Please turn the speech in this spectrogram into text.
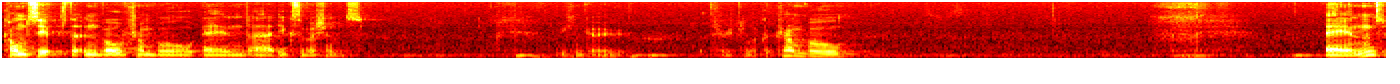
concepts that involve Trumbull, and uh, exhibitions. We can go through to look at Trumbull. And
